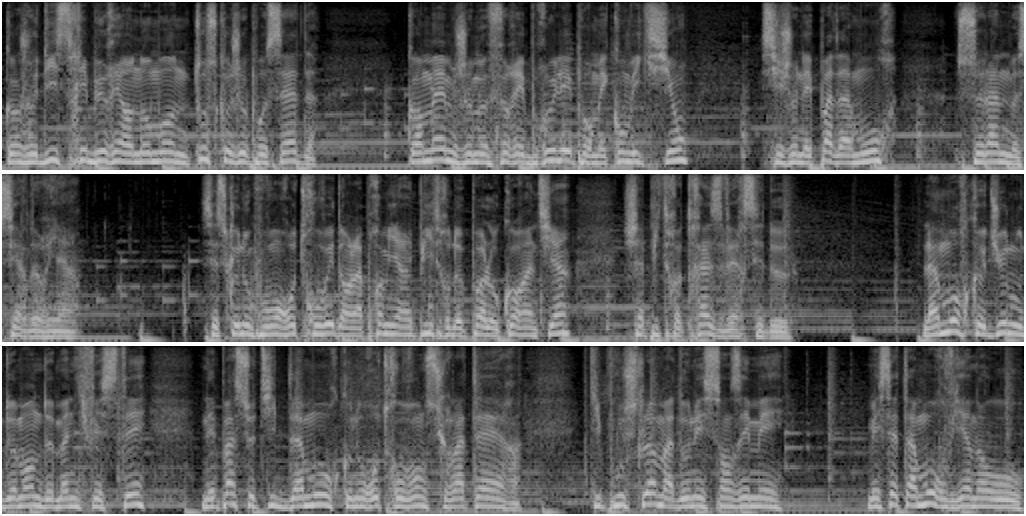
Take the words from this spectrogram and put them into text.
quand je distribuerai en aumône tout ce que je possède, quand même je me ferai brûler pour mes convictions, si je n'ai pas d'amour, cela ne me sert de rien. C'est ce que nous pouvons retrouver dans la première épître de Paul aux Corinthiens, chapitre 13, verset 2. L'amour que Dieu nous demande de manifester n'est pas ce type d'amour que nous retrouvons sur la terre, qui pousse l'homme à donner sans aimer. Mais cet amour vient d'en haut.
